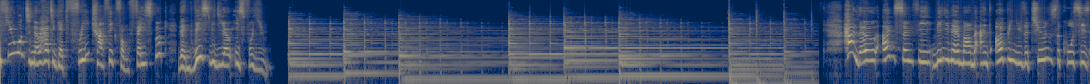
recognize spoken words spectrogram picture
If you want to know how to get free traffic from Facebook, then this video is for you. Hello, I'm Sophie, Millionaire Mum, and I bring you the tools, the courses,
